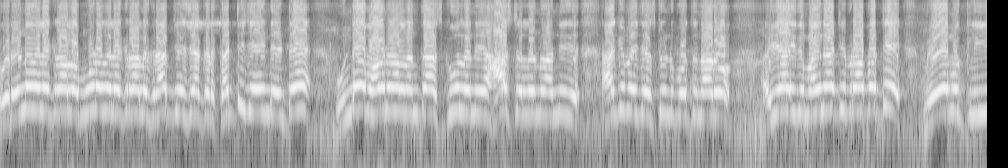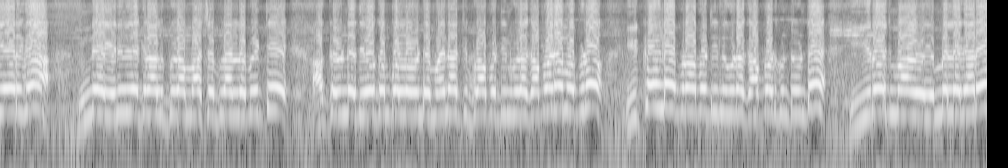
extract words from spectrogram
ఒక రెండు వేల ఎకరాలు మూడు వందల ఎకరాలు గ్రాప్ చేసి అక్కడ కట్టి చేయండి అంటే ఉండే భవనాలంతా స్కూళ్ళని హాస్టళ్ళను అన్ని ఆక్యుపై చేసుకుంటూ పోతున్నారు. అయ్యా ఇది మైనార్టీ ప్రాపర్టీ. మేము క్లియర్గా ఉండే ఎనిమిది ఎకరాలు కూడా మాస్టర్ ప్లాన్లో పెట్టి అక్కడ ఉండే దేవకంపల్లో ఉండే మైనార్టీ ప్రాపర్టీని కూడా కాపాడాము అప్పుడు. ఇక్కడనే ప్రాపర్టీని కూడా కాపాడుకుంటూ ఉంటే ఈ రోజు మా ఎమ్మెల్యే గారే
